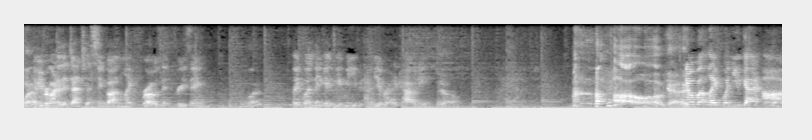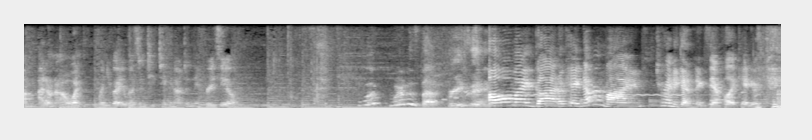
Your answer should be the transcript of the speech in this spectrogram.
What? Have you ever gone to the dentist and gotten like frozen, freezing? what? Like when they give you, you have you ever had a cavity? Yeah. oh, okay. No, but like when you get um, I don't know, when when you got your wisdom teeth taken out, didn't they freeze you? What? Where does that freezing? Oh my god. Okay, never mind. trying to get an example, I can't even think.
